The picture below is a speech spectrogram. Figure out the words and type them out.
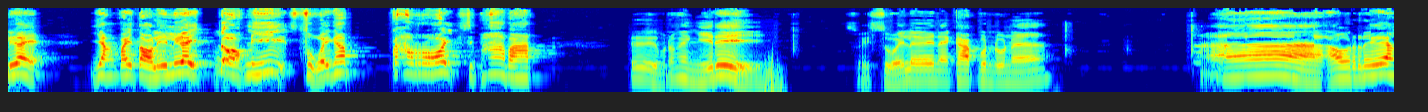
เรื่อยๆยังไปต่อเรื่อยๆ ดอกนี้สวยครับ 915 บาท ออ มันต้องอย่างนี้ดิ สวย ๆ เลยนะครับคุณดูนะ อ่า เอาเรื่อง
